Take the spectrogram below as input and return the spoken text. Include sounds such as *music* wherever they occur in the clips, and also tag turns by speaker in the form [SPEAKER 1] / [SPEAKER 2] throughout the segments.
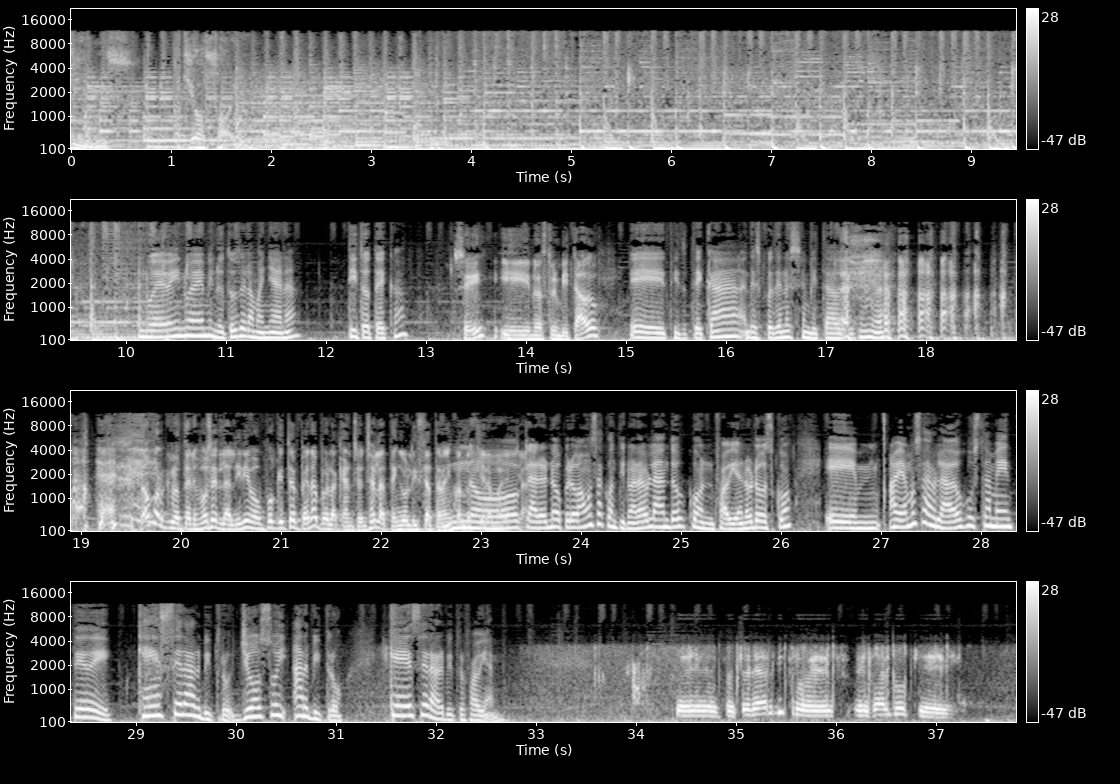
[SPEAKER 1] Jeans, yo soy.
[SPEAKER 2] Nueve y nueve minutos de la mañana, Titoteca.
[SPEAKER 3] Sí, y nuestro invitado.
[SPEAKER 2] Eh, Titoteca, después de nuestro invitado, sí, señor. *laughs*
[SPEAKER 3] No, porque lo tenemos en la línea, un poquito de pena, pero la canción se la tengo lista también cuando quiera.
[SPEAKER 2] No,
[SPEAKER 3] Clara.
[SPEAKER 2] claro, no, pero vamos a continuar hablando con Fabián Orozco. Eh, habíamos hablado justamente de qué es ser árbitro. Yo soy árbitro. ¿Qué es ser árbitro, Fabián?
[SPEAKER 4] Eh, pues ser árbitro es, es algo que,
